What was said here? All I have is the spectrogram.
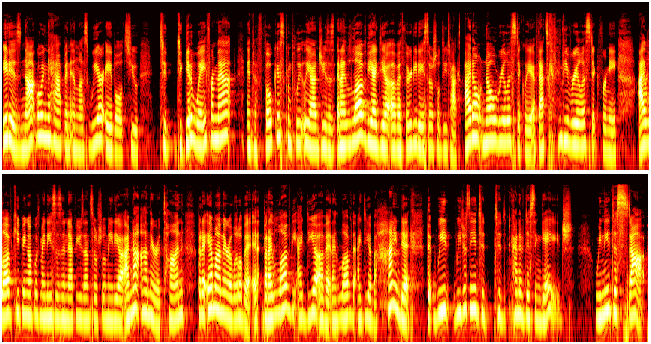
It is not going to happen unless we are able to to, to get away from that and to focus completely on Jesus. And I love the idea of a 30 day social detox. I don't know realistically if that's going to be realistic for me. I love keeping up with my nieces and nephews on social media. I'm not on there a ton, but I am on there a little bit. And, but I love the idea of it. And I love the idea behind it that we, we just need to, to kind of disengage. We need to stop.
